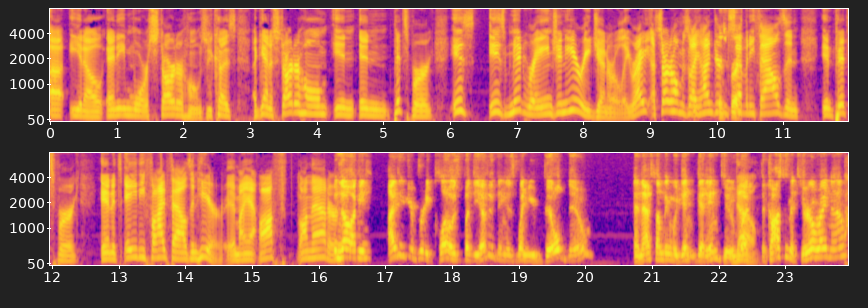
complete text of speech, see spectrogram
Uh, you know, any more starter homes because again, a starter home in in Pittsburgh is is mid range in Erie generally, right? A starter home is like 170,000 right. in Pittsburgh, and it's 85,000 here. Am I off on that? Or no? I mean, I think you're pretty close. But the other thing is when you build new, and that's something we didn't get into. No. But the cost of material right now,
